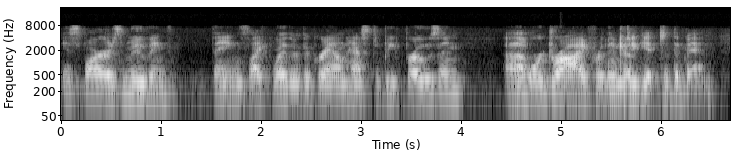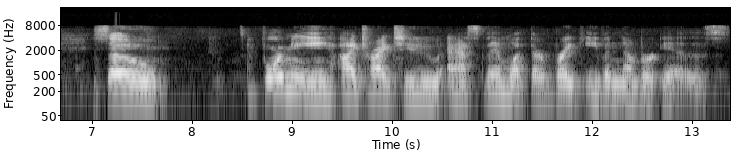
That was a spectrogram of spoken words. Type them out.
as far as moving things, like whether the ground has to be frozen uh, or dry for them Okay. to get to the bin. So for me, I try to ask them what their break even number is.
